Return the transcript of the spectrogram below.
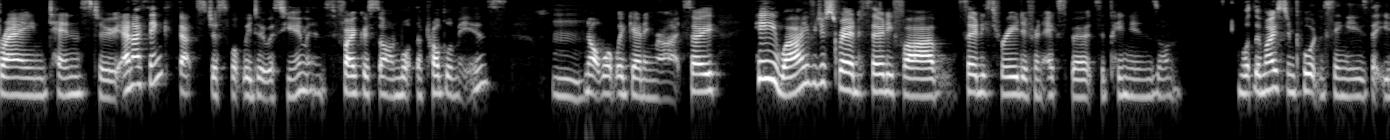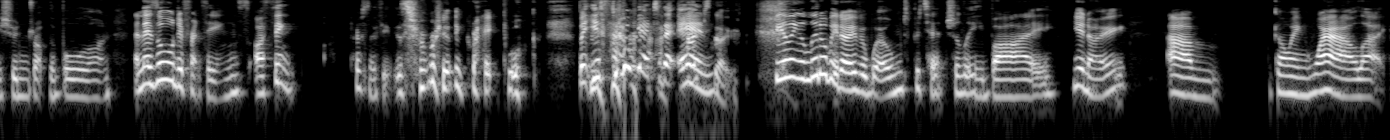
brain tends to, and I think that's just what we do as humans focus on what the problem is, mm. not what we're getting right. So here you are, you've just read 35, 33 different experts' opinions on what the most important thing is that you shouldn't drop the ball on. And there's all different things. I think personally think this is a really great book. But you still get to the end so. feeling a little bit overwhelmed potentially by, you know, um, going, wow, like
